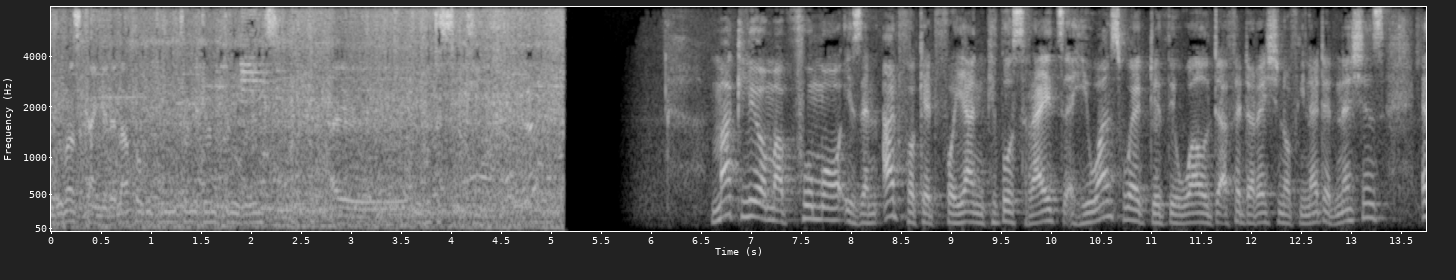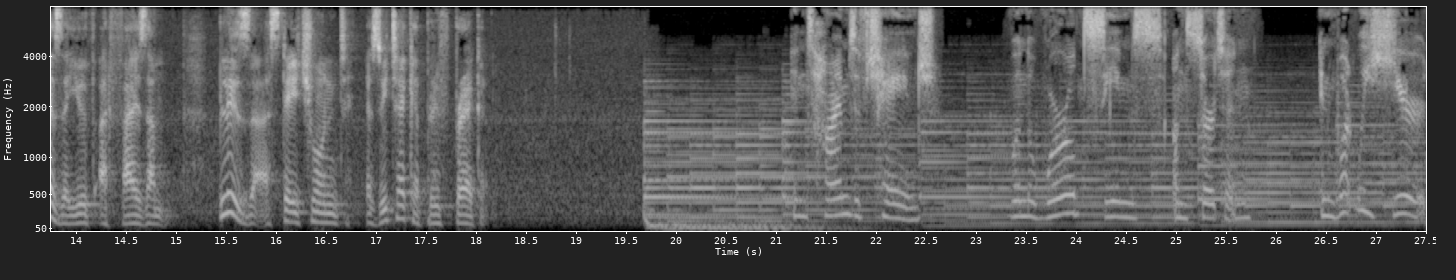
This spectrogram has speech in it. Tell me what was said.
Njengoba sikhangele lapha ukuthi 2023 ubenzima ukuthi siphile Mark Leo Mapfumo is an advocate for young people's rights. He once worked with the World Federation of United Nations as a youth advisor. Please uh, stay tuned as we take a brief break. In times of change, when the world seems uncertain and what we hear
